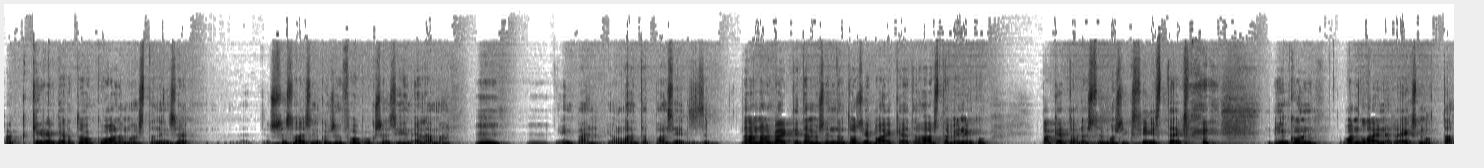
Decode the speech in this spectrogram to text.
vaikka kirja kertoo kuolemasta, niin se, että jos se saisi niin sen fokuksen siihen elämään, mm, mm. niin päin jollain tapaa. Nämä on kaikki tämmöiset, on tosi vaikeita, haastavia niin kuin paketoida semmoisiksi siisteiksi niin kuin one-linereiksi, mutta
